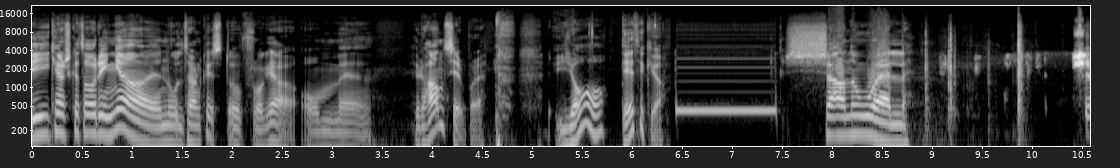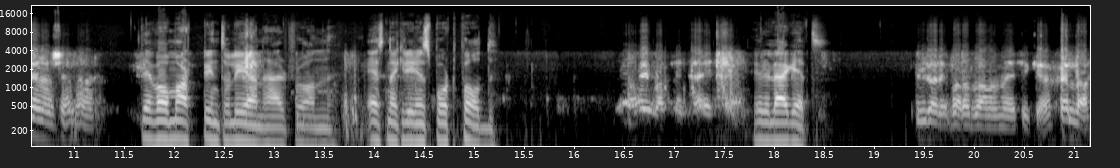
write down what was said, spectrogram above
Vi kanske ska ta och ringa Noel Törnqvist och fråga om eh, hur han ser på det. Ja, Det tycker jag. Tja Noel! Tjena, tjena. Det var Martin Tholén här från Estna-Kurirens Sportpodd. Ja, hej Martin. Hej. Hur är läget? Du, det är bara bra med mig tycker jag. Själv då?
